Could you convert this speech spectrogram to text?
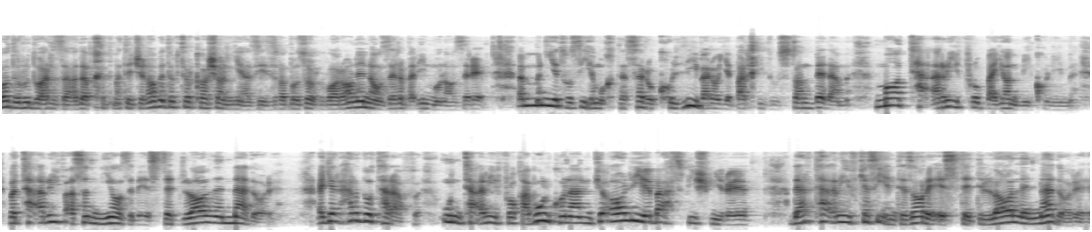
با درود و عرض ادب خدمت جناب دکتر کاشانی عزیز و بزرگواران ناظر بر این مناظره. من یه توضیح مختصر و کلی برای برخی دوستان بدم. ما تعریف رو بیان می کنیم و تعریف اصلا نیاز به استدلال نداره. اگر هر دو طرف اون تعریف رو قبول کنن که عالی بحث پیش میره در تعریف کسی انتظار استدلال نداره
